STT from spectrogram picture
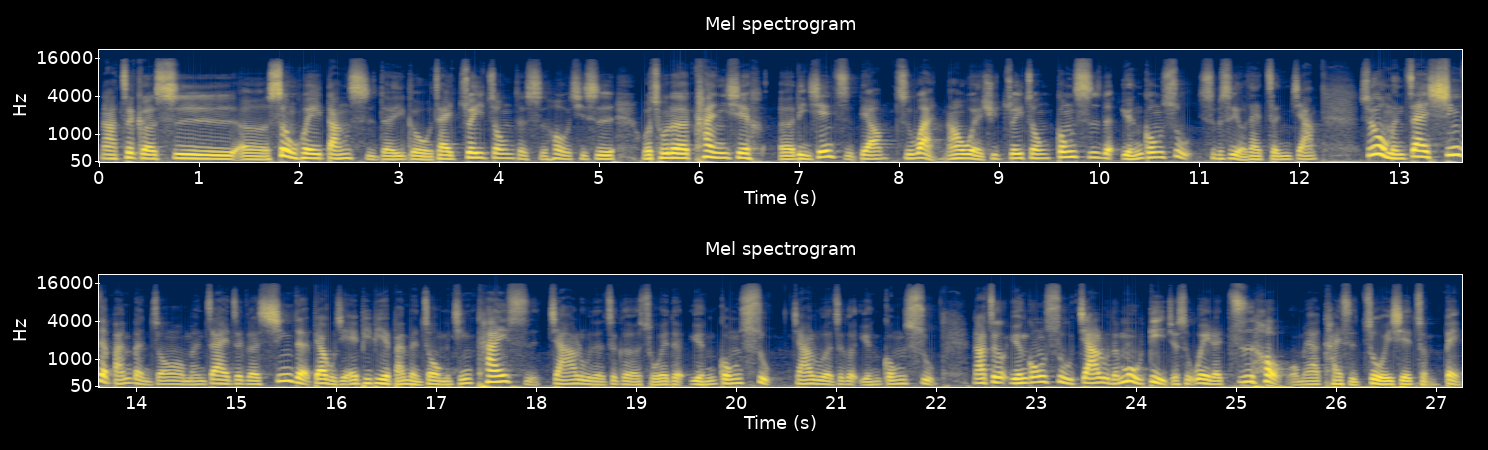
那这个是呃盛辉当时的一个我在追踪的时候，其实我除了看一些呃领先指标之外，然后我也去追踪公司的员工数是不是有在增加。所以我们在新的版本中，我们在这个新的标股金 APP 的版本中，我们已经开始加入了这个所谓的员工数。加入了这个员工数，那这个员工数加入的目的，就是为了之后我们要开始做一些准备。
